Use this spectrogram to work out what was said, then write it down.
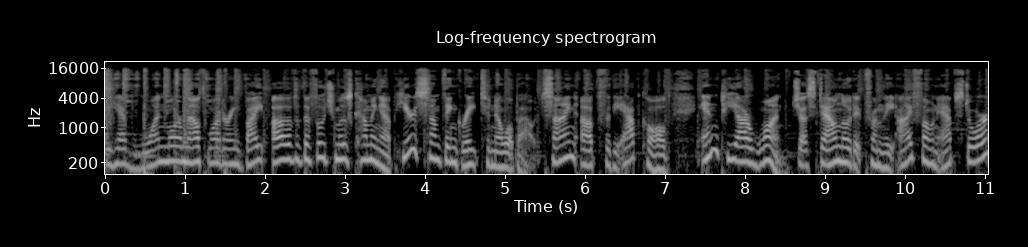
We have one more mouthwatering bite of the Food Schmooze coming up. Here's something great to know about. Sign up for the app called NPR One. Just download it from the iPhone App Store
